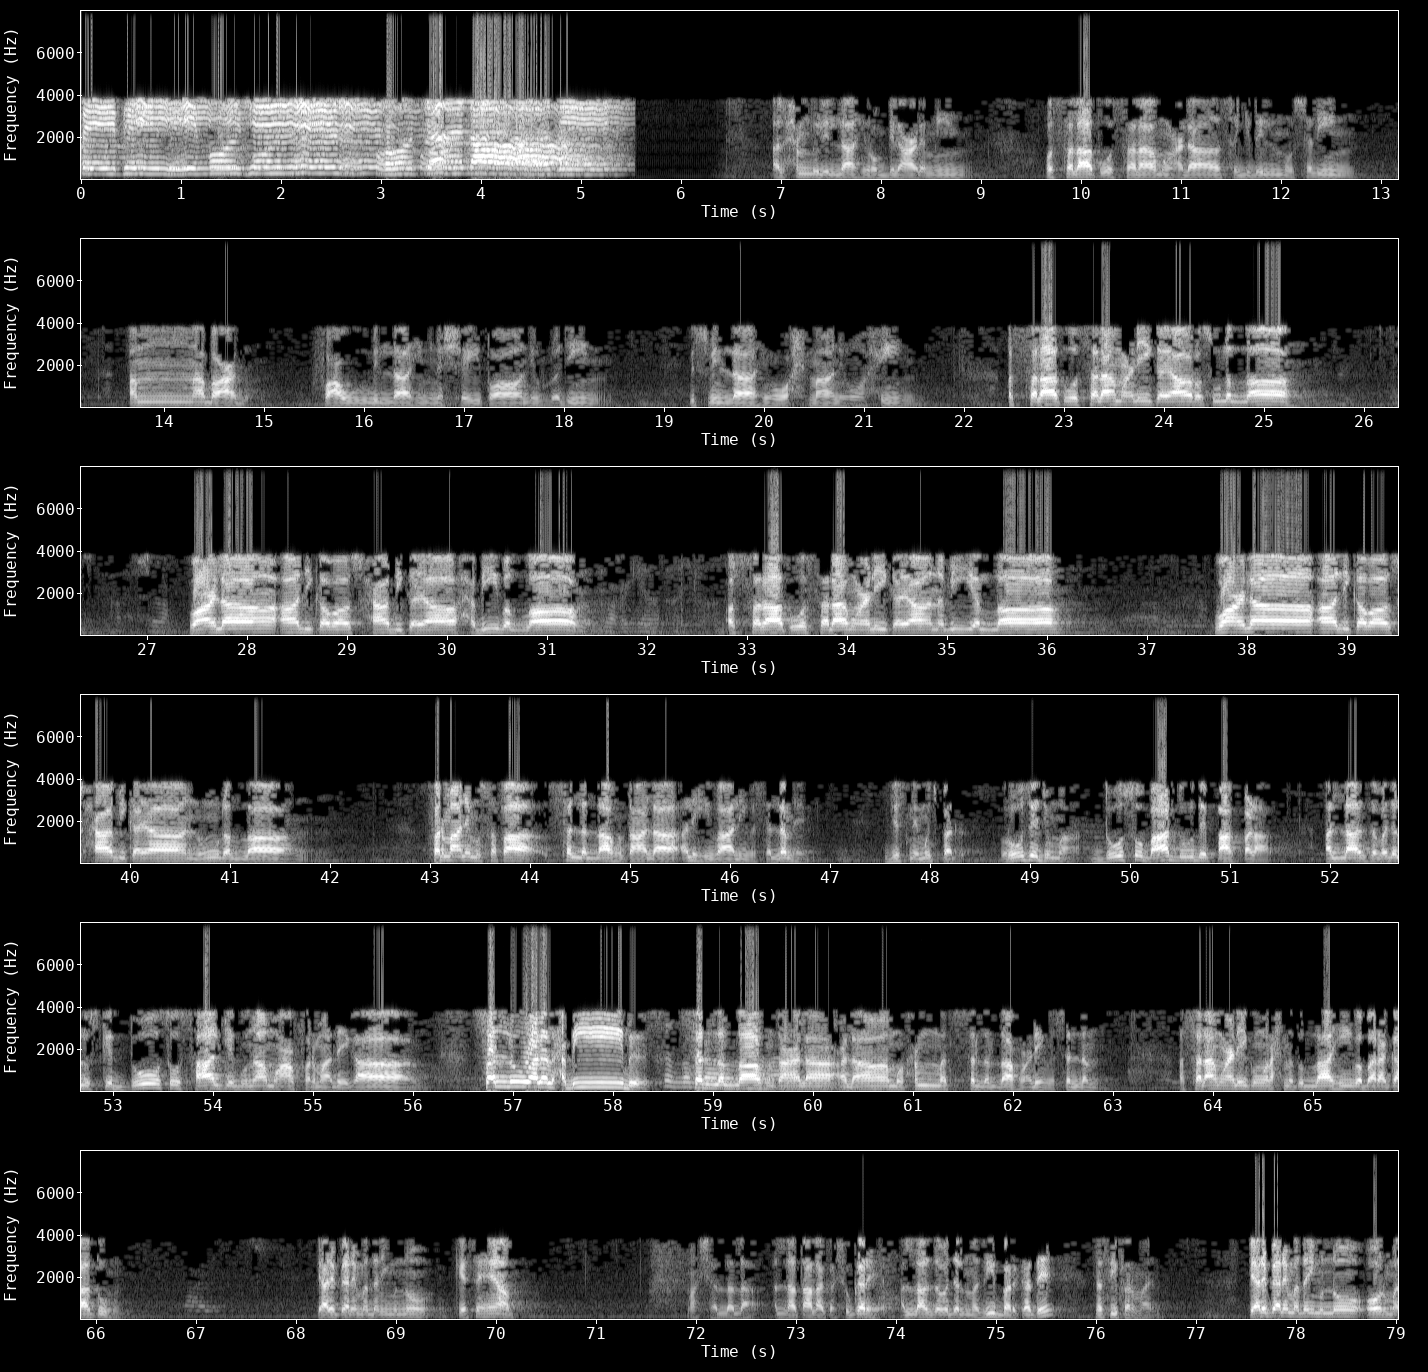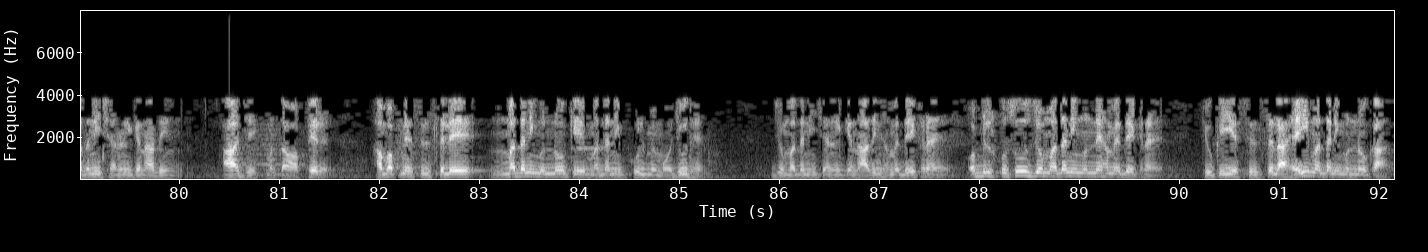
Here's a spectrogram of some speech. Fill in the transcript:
پہ بھی مجھے چلا دے۔ الحمد للہ رب العالمین، والصلاة والسلام على سید المرسلین۔ اما بعد، فاعوذ باللہ من الشیطان الرجیم۔ بسم اللہ الرحمن الرحیم۔ الصلاة والسلام علیکہ یا رسول اللہ۔ وعلى آلك وصحابك يا حبيب الله. الصلاة والسلام عليك يا نبي الله. وعلى آلك وصحابك يا نور الله. فرمان مصطفیٰ صلی اللہ تعالی علیہ وآلہ وسلم ہے جس نے مجھ پر روز جمعہ دو سو بار درود پاک پڑا اللہ زوجل اس کے دو سو سال کے گناہ معاف فرما دے گا۔ صلو علی الحبیب صلی اللہ تعالی علی محمد صلی اللہ علیہ وسلم. السلام علیکم ورحمۃ اللہ وبرکاتہ. پیارے پیارے مدنی منو کیسے ہیں آپ؟ ماشاء اللہ اللہ تعالیٰ کا شکر ہے اللہ زوجل مزید برکت نصیب فرمائیں پیارے پیارے مدنی منو اور مدنی چینل کے نادین آج ایک مرتبہ پھر ہم اپنے سلسلے مدنی منوں کے مدنی پھول میں موجود ہیں۔ جو مدنی چینل کے ناظرین ہمیں دیکھ رہے ہیں، اور بالخصوص جو مدنی منع ہمیں دیکھ رہے ہیں، کیونکہ یہ سلسلہ ہے ہی مدنی منوں کا۔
